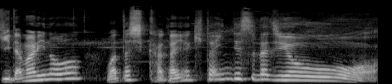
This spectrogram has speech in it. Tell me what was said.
ギだまりの私輝きたいんですラジオ。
